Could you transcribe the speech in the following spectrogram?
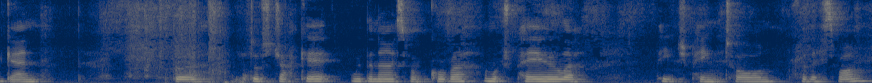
Again, the dust jacket with the nice front cover, a much paler peach pink tone for this one.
